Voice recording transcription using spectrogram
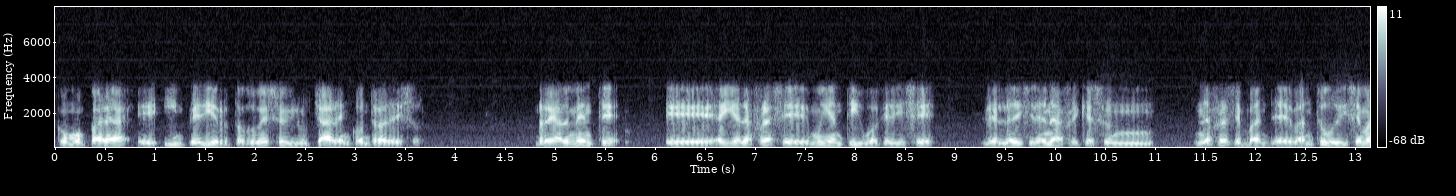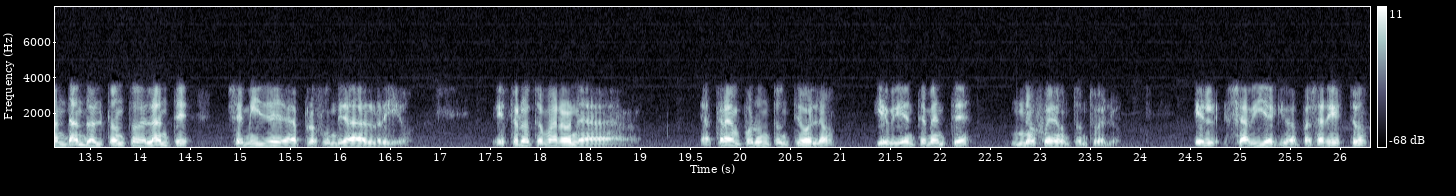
como para eh, impedir todo eso y luchar en contra de eso. Realmente hay una frase muy antigua que dice, la dicen en África, es un, una frase de Bantú, dice, mandando al tonto delante se mide la profundidad del río. Esto lo tomaron a, a Trump por un tontuelo y evidentemente no fue un tontuelo. Él sabía que iba a pasar esto,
